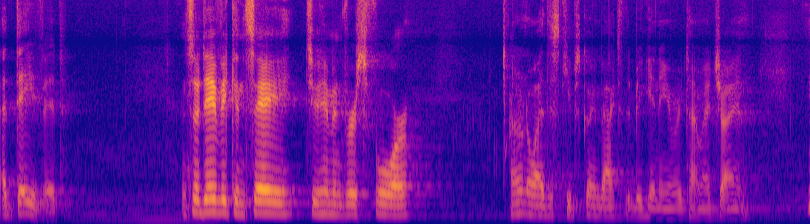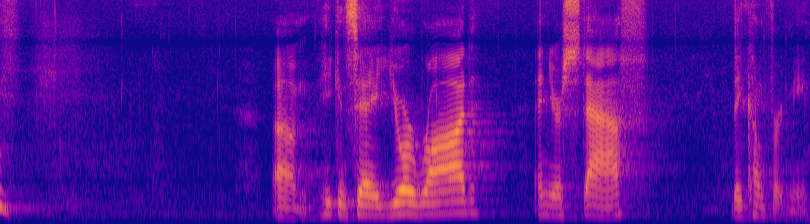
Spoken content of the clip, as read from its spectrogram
at David. And so David can say to him in verse 4, I don't know why this keeps going back to the beginning every time I try and. um, he can say, Your rod and your staff, they comfort me.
